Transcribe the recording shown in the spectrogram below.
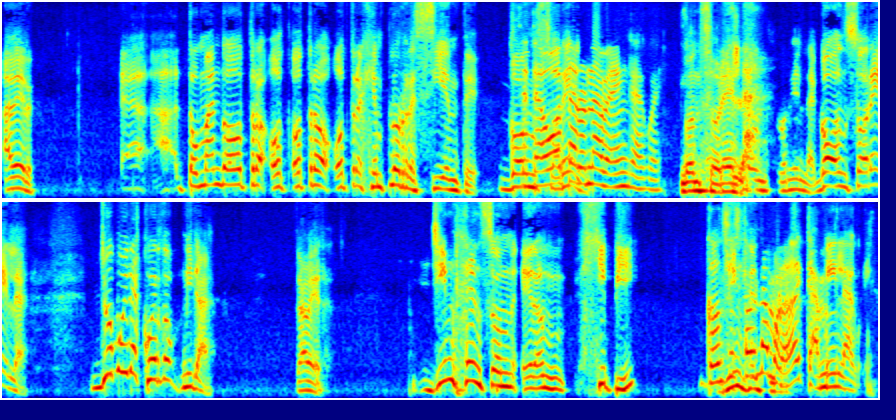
A ver, eh, ah, tomando otro, otro, otro ejemplo reciente. Gonzorela. te va a una venga, güey. Gonzorela. Gonzorela. Gonzorela. Yo voy de acuerdo. Mira, a ver, Jim Henson era un hippie. Gonzo está enamorado de Camila, güey.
